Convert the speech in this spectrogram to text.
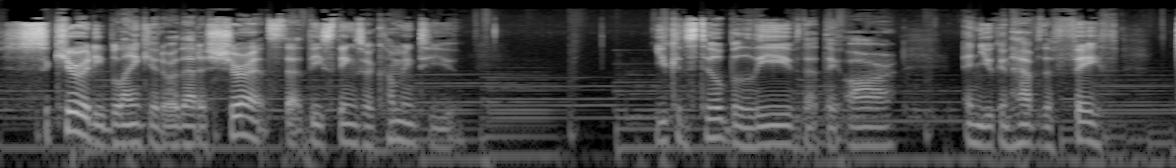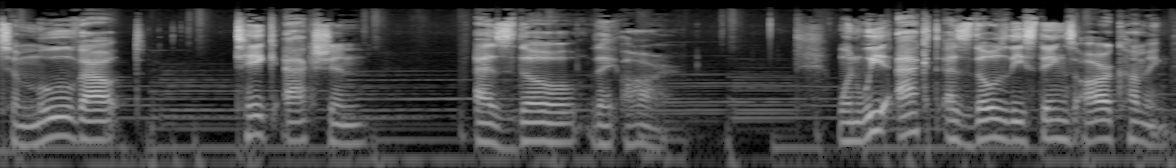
security blanket or that assurance that these things are coming to you, you can still believe that they are, and you can have the faith to move out, take action as though they are. When we act as though these things are coming,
